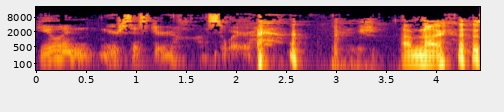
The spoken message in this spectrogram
You and your sister, I swear. I'm not. I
